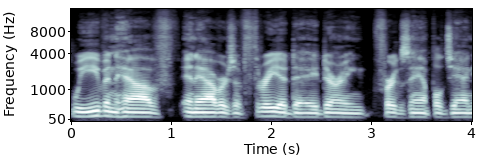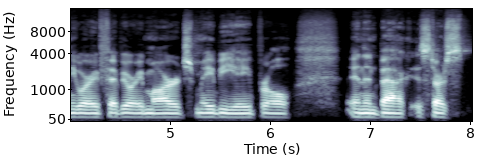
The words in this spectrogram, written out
we even have an average of three a day during, for example, January, February, March, maybe April, and then back it starts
